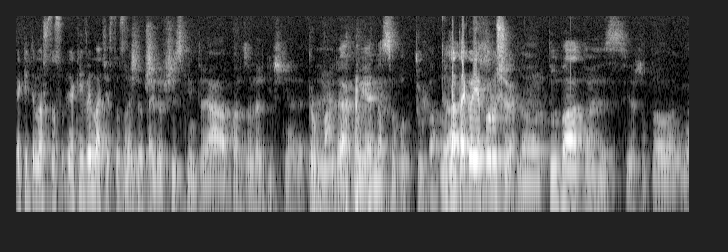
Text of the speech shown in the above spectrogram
Jaki, ty masz stos- jaki wy macie stosunek Znaczy, do tego? przede wszystkim to ja bardzo alergicznie e, Tuba. reaguję na słowo tuba. No tak? dlatego je poruszyłem. No, tuba to jest, wiesz, no to, no,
